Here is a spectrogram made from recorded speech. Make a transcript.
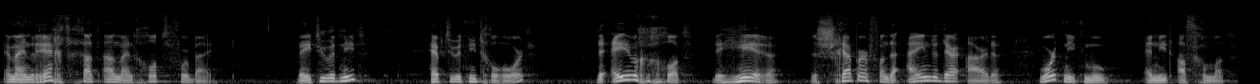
en mijn recht gaat aan mijn God voorbij. Weet u het niet? Hebt u het niet gehoord? De eeuwige God, de Heere, de schepper van de einde der aarde, wordt niet moe en niet afgemat.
